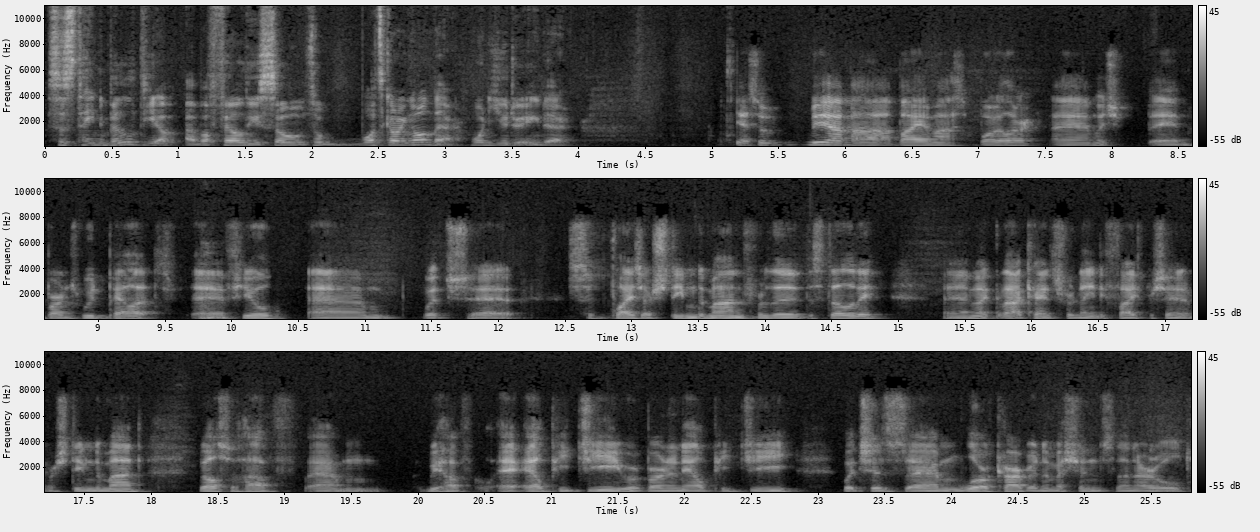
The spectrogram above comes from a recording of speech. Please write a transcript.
sustainability of Aberfeldy. So, so what's going on there? What are you doing there? Yeah, so we have a biomass boiler, um, which uh, burns wood pellet uh, mm. fuel, um, which uh, supplies our steam demand for the distillery. Um, that accounts for 95% of our steam demand. We also have um, we have LPG. We're burning LPG, which is um, lower carbon emissions than our old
